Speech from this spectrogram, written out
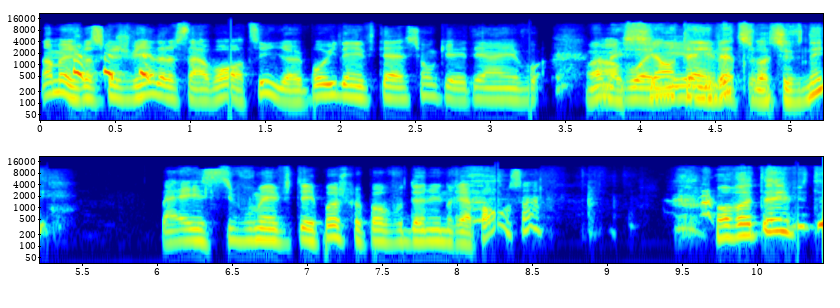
Non, mais parce que je viens de le savoir. tu sais, Il n'y a pas eu d'invitation qui a été envoyée. Ouais, mais si on t'invite, ça. tu vas-tu venir? Ben, si vous ne m'invitez pas, je ne peux pas vous donner une réponse. Hein? On va t'inviter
